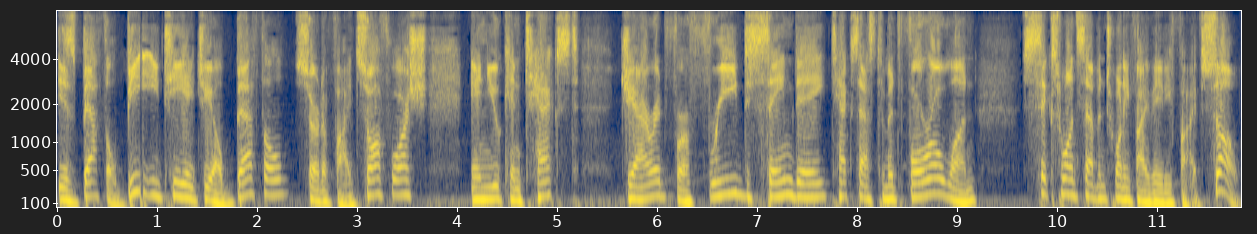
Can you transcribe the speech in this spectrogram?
is Bethel, B E T H E L, Bethel Certified Soft Wash. And you can text Jared for a free same day text estimate 401 617 2585. So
